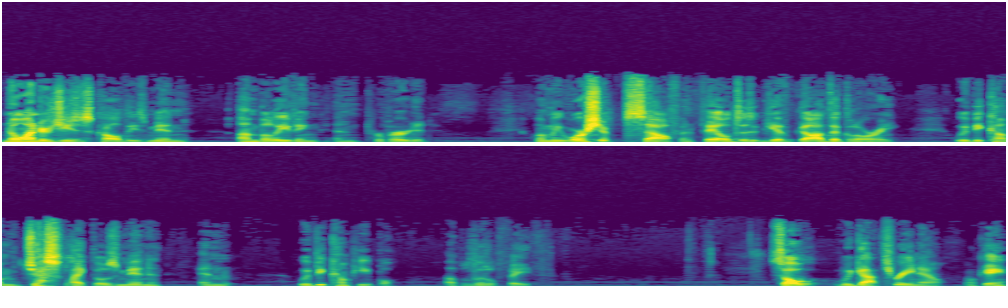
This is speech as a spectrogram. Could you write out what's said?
No wonder Jesus called these men unbelieving and perverted. When we worship self and fail to give God the glory, we become just like those men and, we become people of little faith. So we got three now, okay?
